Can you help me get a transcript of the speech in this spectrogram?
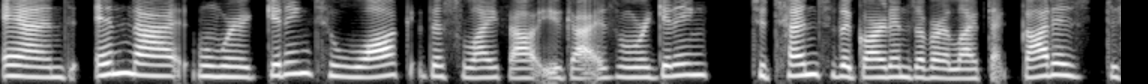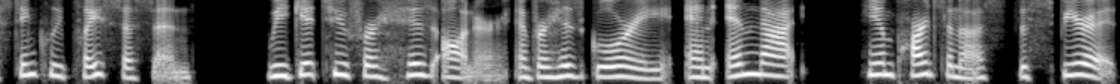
And in that, when we're getting to walk this life out, you guys, when we're getting to tend to the gardens of our life that God has distinctly placed us in, we get to for His honor and for His glory. And in that, He imparts in us the spirit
